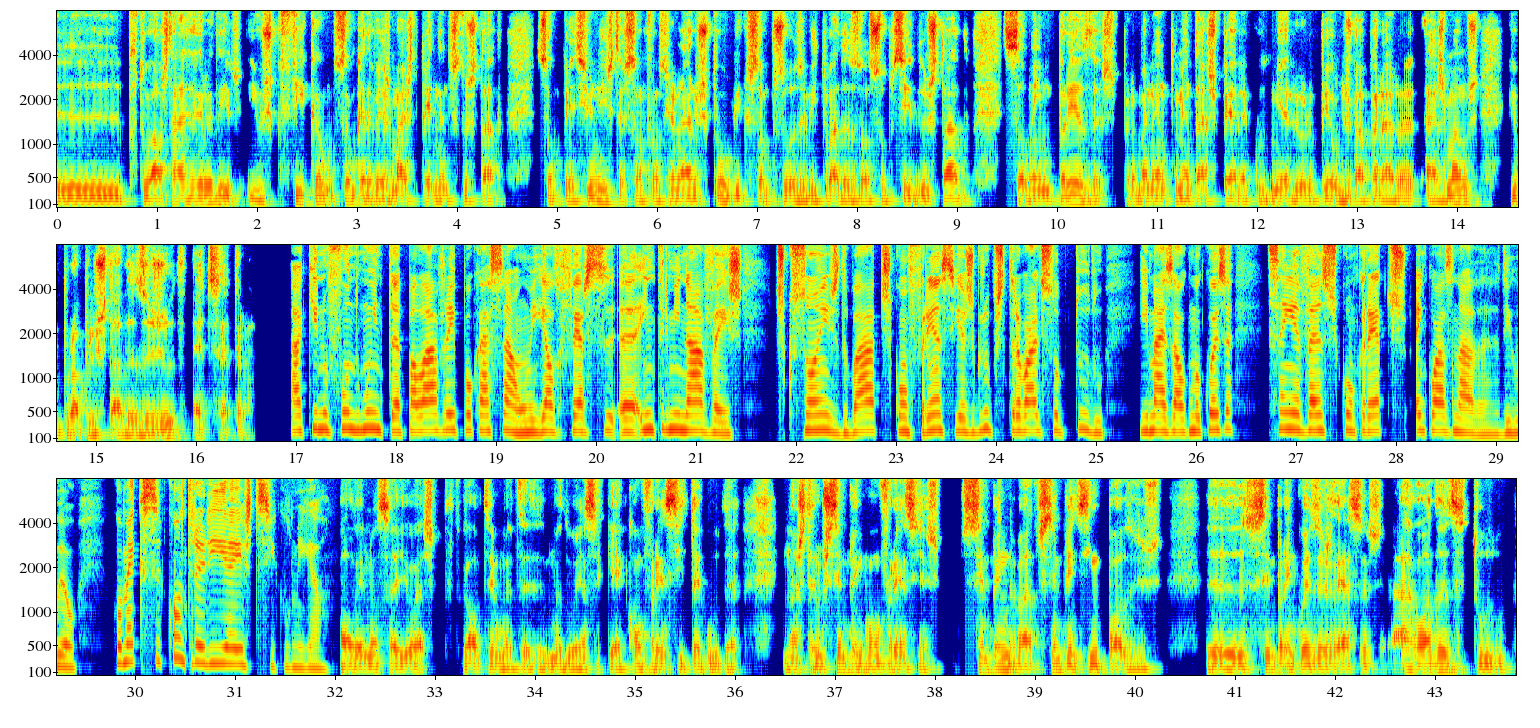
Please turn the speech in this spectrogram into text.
eh, Portugal está a regredir. E os que ficam são cada vez mais dependentes do Estado. São pensionistas, são funcionários públicos, são pessoas habituadas ao subsídio do Estado, são empresas permanentemente à espera que o dinheiro europeu lhes vá parar às mãos, que o próprio Estado as ajude, etc. Há aqui, no fundo, muita palavra e pouca ação. O Miguel refere-se a intermináveis discussões, debates, conferências, grupos de trabalho sobre tudo e mais alguma coisa, sem avanços concretos em quase nada, digo eu. Como é que se contraria este ciclo, Miguel? Olha, eu não sei, eu acho que Portugal tem uma, uma doença que é a conferencita aguda. Nós estamos sempre em conferências, sempre em debates, sempre em simpósios, uh, sempre em coisas dessas, à roda de tudo.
